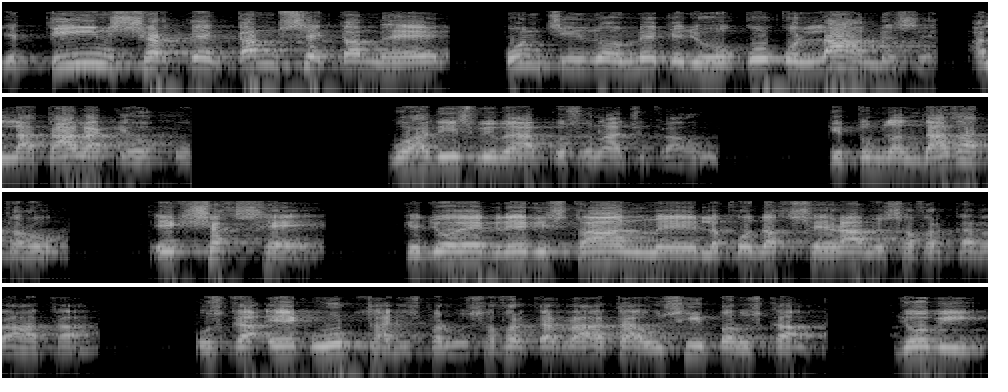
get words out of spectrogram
یہ تین شرطیں کم سے کم ہیں ان چیزوں میں کہ جو حقوق اللہ میں سے، اللہ تعالیٰ کے حقوق۔ وہ حدیث بھی میں آپ کو سنا چکا ہوں کہ تم اندازہ کرو، ایک شخص ہے کہ جو ایک ریگستان میں لکودق صحرا میں سفر کر رہا تھا، اس کا ایک اونٹ تھا جس پر وہ سفر کر رہا تھا، اسی پر اس کا جو بھی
